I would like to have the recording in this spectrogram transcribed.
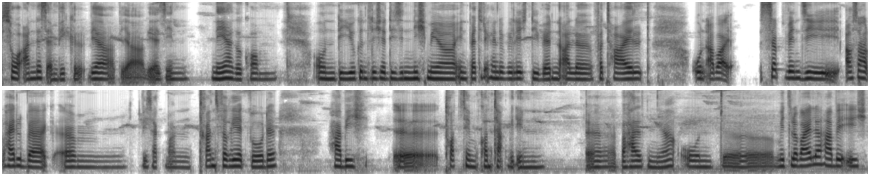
so anders entwickelt. Wir, wir, wir sind näher gekommen. Und die Jugendlichen, die sind nicht mehr in Patrick Henry Village, die werden alle verteilt. Und aber selbst wenn sie außerhalb Heidelberg, ähm, wie sagt man, transferiert wurde, habe ich äh, trotzdem Kontakt mit ihnen äh, behalten, ja. Und äh, mittlerweile habe ich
